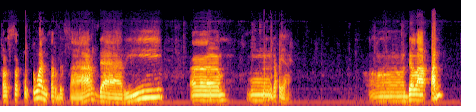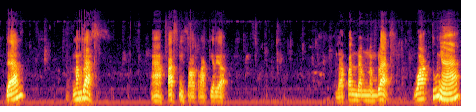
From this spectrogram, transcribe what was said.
persekutuan terbesar dari em, hmm, berapa ya? Eh, 8 dan 16. Nah, pas nih soal terakhir ya. 8 dan 16. Waktunya,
